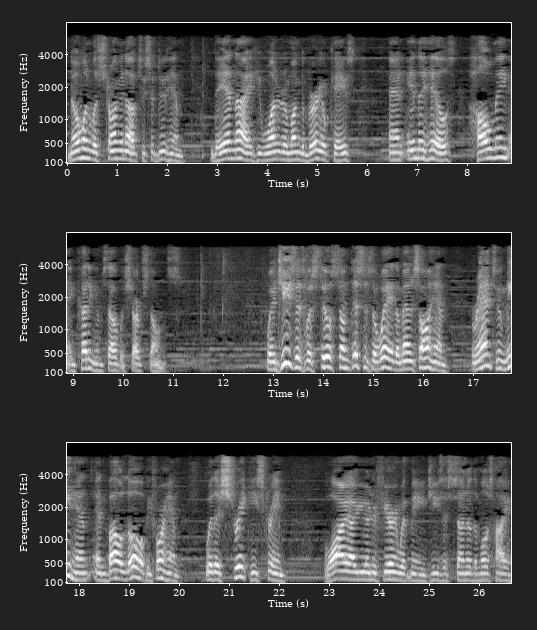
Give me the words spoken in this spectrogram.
No one was strong enough to subdue him. Day and night he wandered among the burial caves and in the hills, howling and cutting himself with sharp stones. When Jesus was still some distance away, the man saw him, ran to meet him, and bowed low before him. With a shriek he screamed, Why are you interfering with me, Jesus, Son of the Most High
